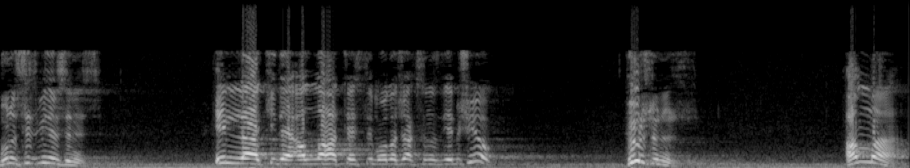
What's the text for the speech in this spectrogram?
Bunu siz bilirsiniz. İlla ki de Allah'a teslim olacaksınız diye bir şey yok. Hürsünüz. Ama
